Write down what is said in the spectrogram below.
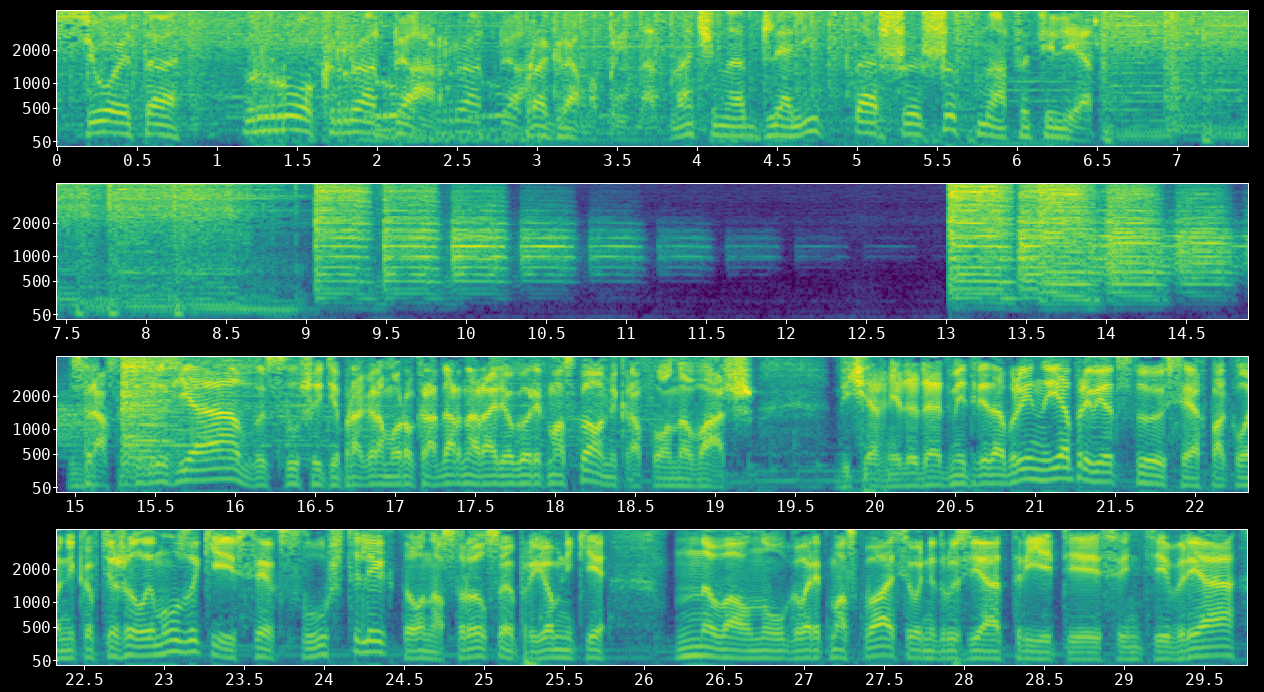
Все это «Рок-Радар». Программа предназначена для лиц старше 16 лет. Здравствуйте, друзья! Вы слушаете программу «Рок-Радар» на радио «Говорит Москва». У микрофона ваш Вечерний ДД Дмитрий Добрын, и я приветствую всех поклонников тяжелой музыки и всех слушателей, кто настроил свои приемники на волну. Говорит Москва, сегодня, друзья, 3 сентября,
